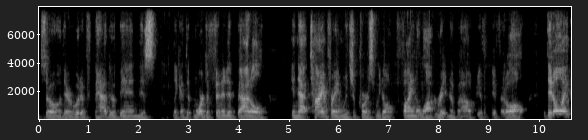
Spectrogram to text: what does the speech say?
so there would have had to have been this like a more definitive battle in that time frame, which of course we don't find a lot written about, if if at all. But they don't like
